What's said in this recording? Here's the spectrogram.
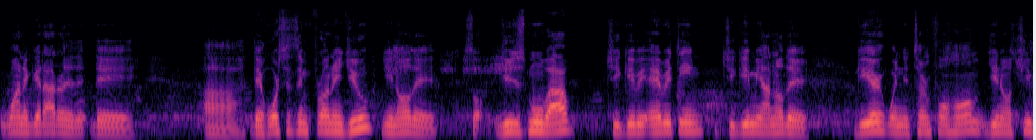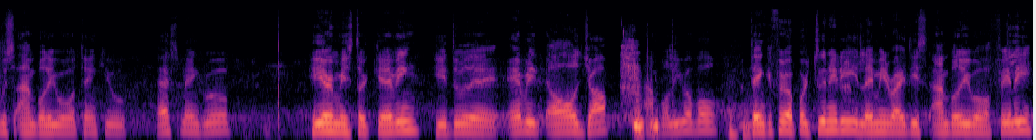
want to get out of the the, uh, the horses in front of you, you know, the so you just move out. She give me everything. She give me another gear when you turn for home. You know, she was unbelievable. Thank you, X-Men Group here, Mr. Kevin. He do the every all job, mm-hmm. unbelievable. Thank you for the opportunity. Let me ride this unbelievable filly,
